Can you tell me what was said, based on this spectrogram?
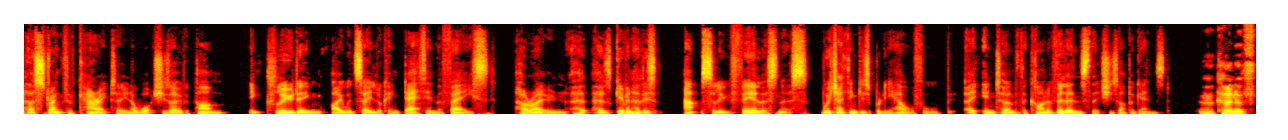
her strength of character, you know, what she's overcome, including, I would say, looking death in the face, her own, has given her this absolute fearlessness, which I think is pretty helpful uh, in terms of the kind of villains that she's up against uh, kind of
